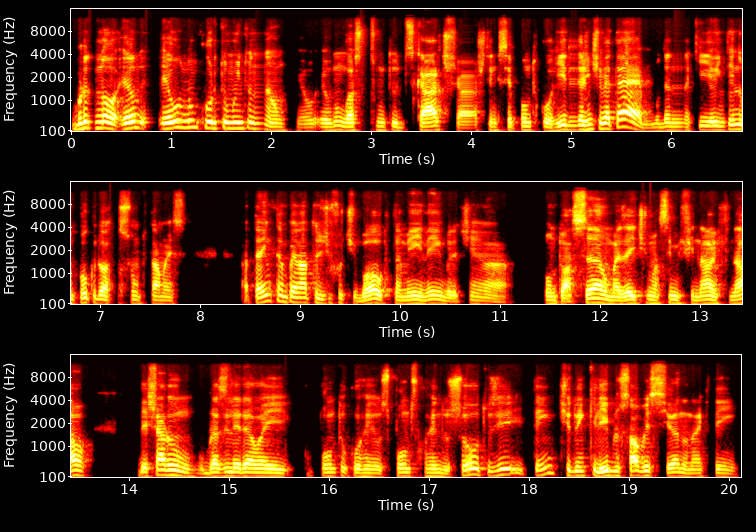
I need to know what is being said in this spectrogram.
Bruno, eu, eu não curto muito, não. Eu, eu não gosto muito do descarte, acho que tem que ser ponto corrido. A gente vê até, mudando aqui, eu entendo um pouco do assunto, tá? Mas até em campeonatos de futebol, que também lembra, tinha pontuação, mas aí tinha uma semifinal e final, deixaram o Brasileirão aí ponto correndo, os pontos correndo soltos e tem tido equilíbrio, salvo esse ano, né? Que tem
